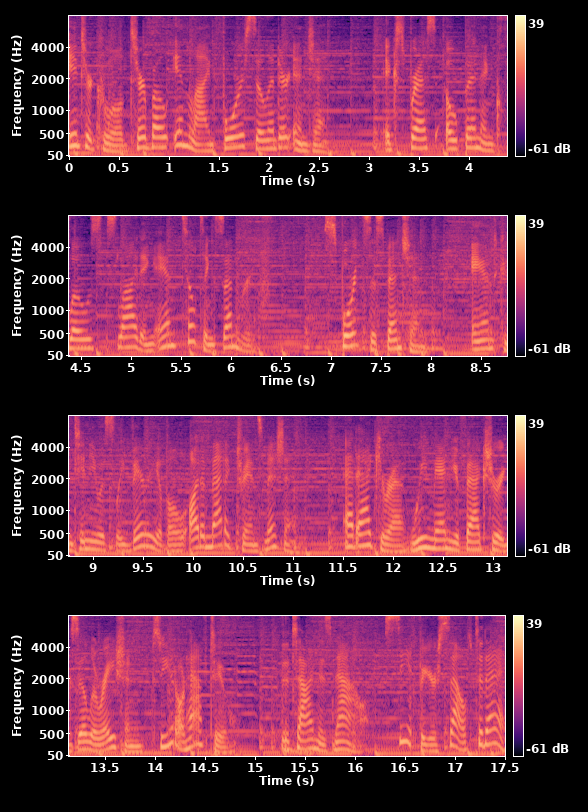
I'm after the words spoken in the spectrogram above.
intercooled turbo inline four cylinder engine, express open and close sliding and tilting sunroof, sport suspension, and continuously variable automatic transmission. At Acura, we manufacture exhilaration so you don't have to. The time is now. See it for yourself today.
